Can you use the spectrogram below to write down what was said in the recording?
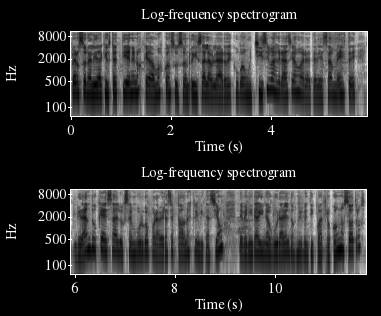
personalidad que usted tiene, nos quedamos con su sonrisa al hablar de Cuba. Muchísimas gracias, María Teresa Mestre, Gran Duquesa de Luxemburgo, por haber aceptado nuestra invitación de venir a inaugurar el 2024 con nosotros.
